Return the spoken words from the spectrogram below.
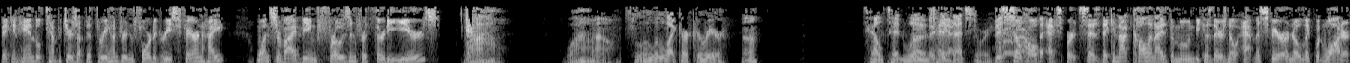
They can handle temperatures up to 304 degrees Fahrenheit. One survived being frozen for 30 years. Wow. Wow. Wow. It's a little like our career, huh? Tell Ted Williams Uh, had yeah. that story. This so-called expert says they cannot colonize the moon because there's no atmosphere or no liquid water.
